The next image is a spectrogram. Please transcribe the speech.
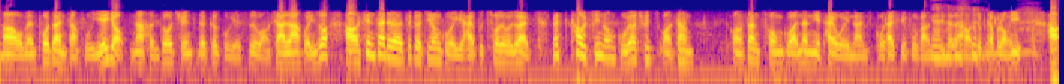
啊，我们波段涨幅也有，那很多全职的个股也是往下拉回，你说，好，现在的这个金融股也还不错，对不对？那靠金融股要去往上。往上冲关，那你也太为难国泰幸福房企的了哈，就比较不容易。好，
